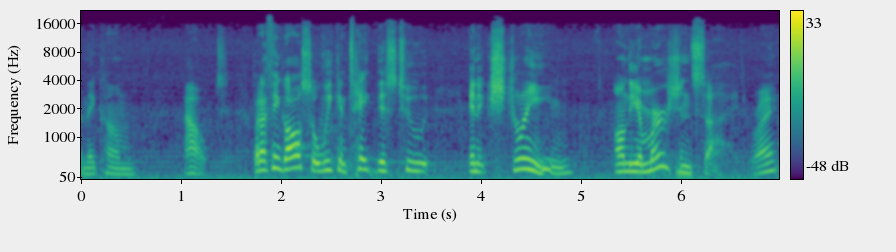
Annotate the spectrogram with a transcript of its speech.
and they come out. But I think also we can take this to an extreme on the immersion side, right?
